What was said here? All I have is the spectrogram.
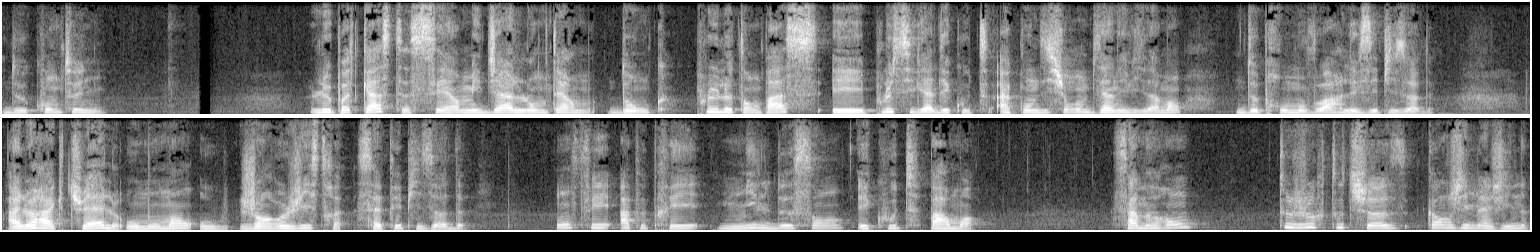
de contenu. Le podcast, c'est un média long terme, donc plus le temps passe et plus il y a d'écoute, à condition bien évidemment de promouvoir les épisodes. À l'heure actuelle, au moment où j'enregistre cet épisode, on fait à peu près 1200 écoutes par mois. Ça me rend toujours toute chose quand j'imagine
